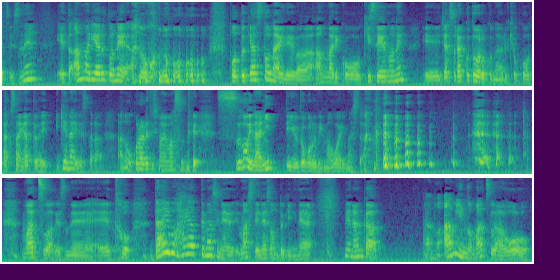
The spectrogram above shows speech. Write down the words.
やつですね。えーと、あんまりやるとねあの このポッドキャスト内ではあんまりこう規制のね、えー、ジャスラック登録のある曲をたくさんやってはいけないですからあの怒られてしまいますんですごい何？っていうところで今終わりました。松はですねえっ、ー、とだいぶ流行ってますねましてねその時にね。でなんかあのアミンの松はを、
